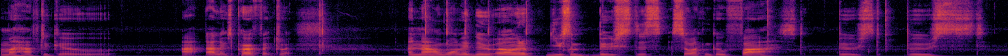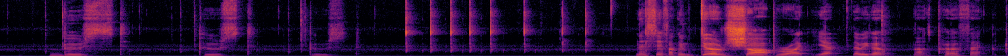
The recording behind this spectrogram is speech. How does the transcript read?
I might have to go, ah, that looks perfect right. And now what I'm going to do, I'm going to use some boosters so I can go fast. Boost, boost, boost, boost, boost, Let's see if I can do a sharp right. Yep, there we go. That's perfect.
